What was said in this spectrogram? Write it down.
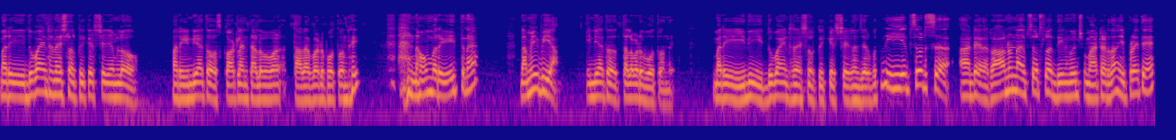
మరి దుబాయ్ ఇంటర్నేషనల్ క్రికెట్ స్టేడియంలో మరి ఇండియాతో స్కాట్లాండ్ తలబ తలబడిపోతుంది. నవంబర్ ఎయిత్న నమీబియా ఇండియాతో తలబడబోతోంది మరి ఇది దుబాయ్ ఇంటర్నేషనల్ క్రికెట్ స్టేడియం జరుగుతుంది. ఈ ఎపిసోడ్స్ అంటే రానున్న ఎపిసోడ్స్లో దీని గురించి మాట్లాడదాం. ఇప్పుడైతే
